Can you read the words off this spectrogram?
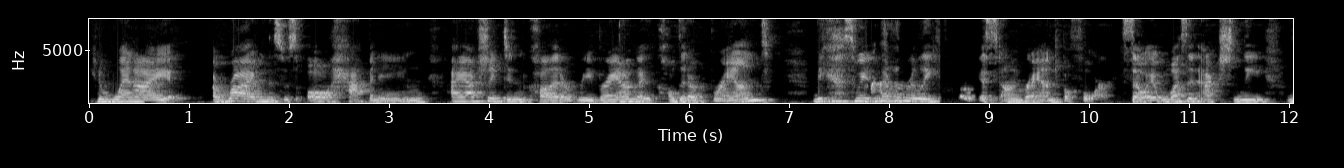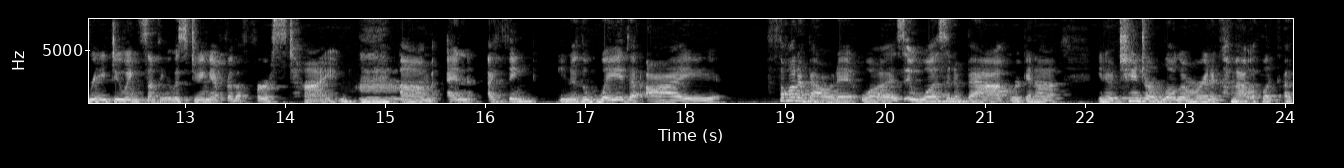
you know, when I arrived and this was all happening, I actually didn't call it a rebrand. I called it a brand because we had never really focused on brand before. So it wasn't actually redoing something, it was doing it for the first time. Mm. Um, and I think, you know, the way that I thought about it was it wasn't about we're going to you know, change our logo and we're going to come out with like a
